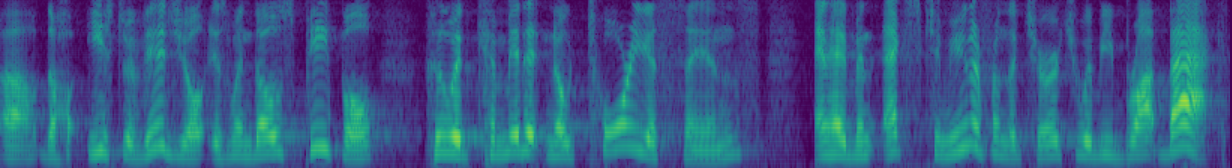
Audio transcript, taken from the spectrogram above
uh, the Easter Vigil is when those people who had committed notorious sins and had been excommunicated from the church would be brought back.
